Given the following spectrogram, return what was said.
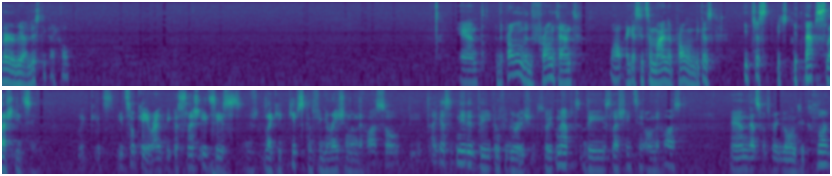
very realistic, I hope. And the problem with the front end, well, I guess it's a minor problem because it just, it, it maps slash etc it's, it's okay, right? Because slash etc is like it keeps configuration on the host, so it, I guess it needed the configuration. So it mapped the slash etc on the host, and that's what we're going to explore.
